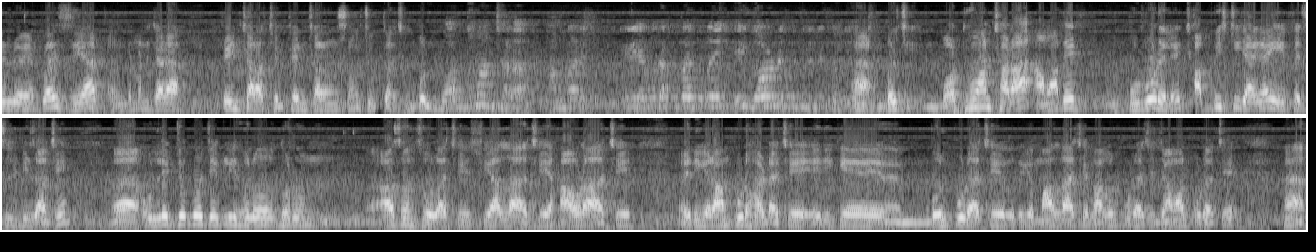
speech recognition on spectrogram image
railway employees যে আর মানে যারা ট্রেন চালাচ্ছেন ট্রেন চালানোর সময় যুক্ত আছেন। বলুন। বর্ধমান ছাড়া তৈরি হ্যাঁ বলছি বর্ধমান ছাড়া আমাদের পূর্ব রেলে ছাব্বিশটি জায়গায় এই ফেসিলিটিস আছে। উল্লেখযোগ্য যেগুলি হলো ধরুন আসানসোল আছে শিয়ালদা আছে হাওড়া আছে এদিকে রামপুরহাট আছে এদিকে বোলপুর আছে ওদিকে মালদা আছে ভাগলপুর আছে জামালপুর আছে হ্যাঁ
